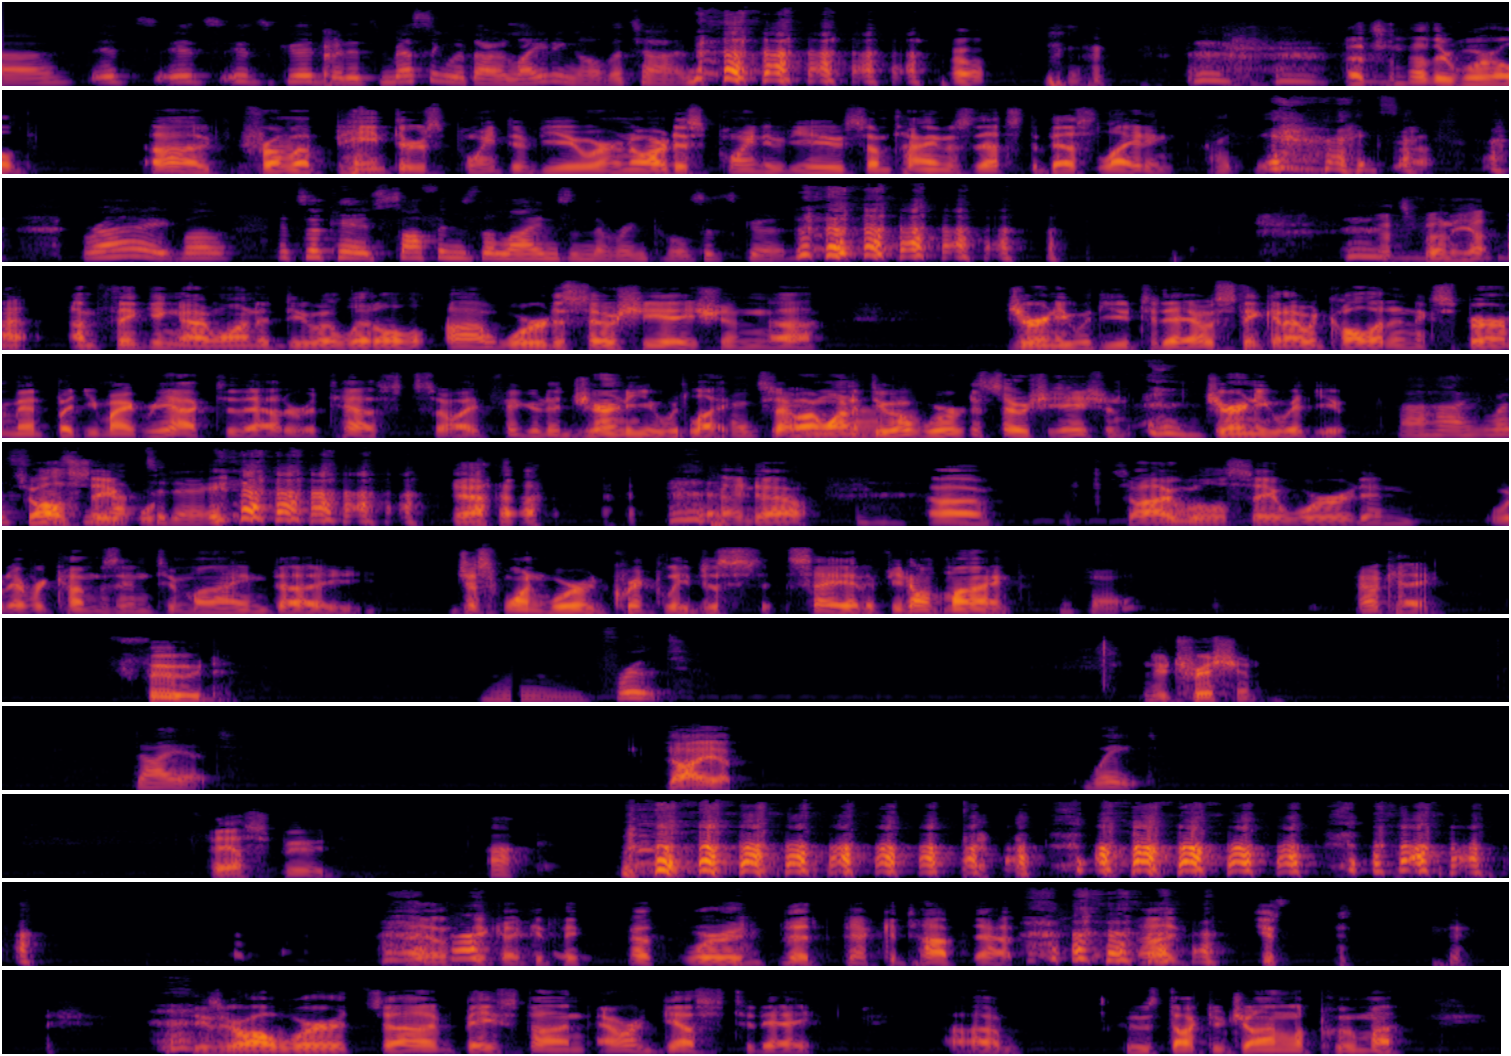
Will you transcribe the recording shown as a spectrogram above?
It's it's it's good, but it's messing with our lighting all the time. well, that's another world. Uh, from a painter's point of view or an artist's point of view, sometimes that's the best lighting. Yeah, exactly. Uh, right. Well, it's okay. It softens the lines and the wrinkles. It's good. That's funny. I, am thinking I want to do a little uh, word association uh, journey with you today. I was thinking I would call it an experiment, but you might react to that or a test. So I figured a journey you would like. So I want to do a word association journey with you. Uh huh. He wants so to I'll say up today. yeah, I know. Uh, so I will say a word, and whatever comes into mind, uh, just one word quickly. Just say it if you don't mind. Okay. Okay. Food. Mm, fruit. Nutrition. Diet. Diet. Weight. Fast food. I don't think I could think of a word that, that could top that. Uh, if, these are all words uh, based on our guest today, um, who's Dr. John La Puma.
